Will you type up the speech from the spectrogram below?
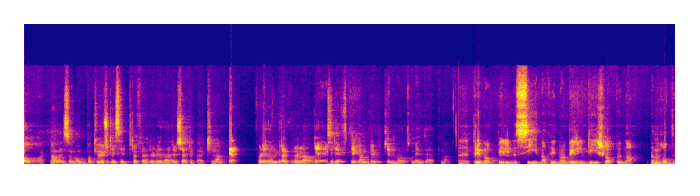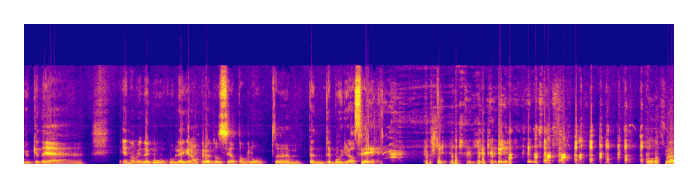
halvparten av de som kommer på kurs, de sitter og fører de der kjørebøkene. Ja. Fordi de prøver å lage skrift de kan bruke mot myndighetene. Eh, Privatbil ved siden av firmabilen, de slapp unna. Men hadde du ikke det En av mine gode kolleger han prøvde å si at han lånte mopeden til mora si. Ja, han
